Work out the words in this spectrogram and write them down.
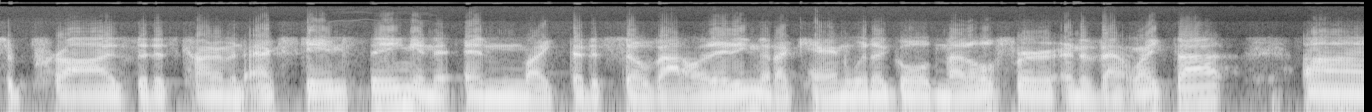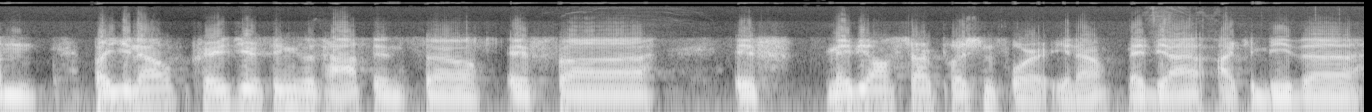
surprised that it's kind of an X Games thing, and and like that it's so validating that I can win a gold medal for an event like that. Um, but you know, crazier things have happened. So if uh, if maybe I'll start pushing for it. You know, maybe I, I can be the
